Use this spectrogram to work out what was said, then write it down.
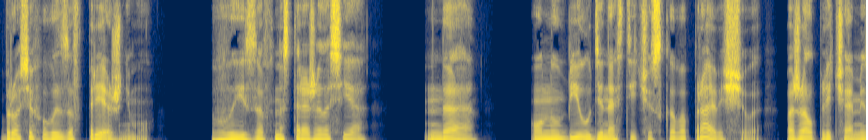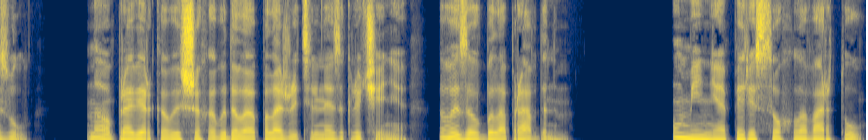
бросив вызов прежнему. «Вызов?» — насторожилась я. «Да, он убил династического правящего», — пожал плечами Зул. Но проверка высших выдала положительное заключение. Вызов был оправданным. У меня пересохло во рту.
